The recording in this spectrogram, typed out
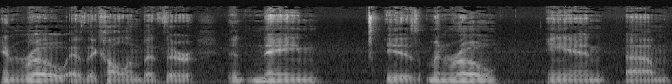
and Roe, as they call them, but their name is Monroe and um,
